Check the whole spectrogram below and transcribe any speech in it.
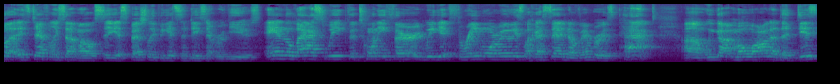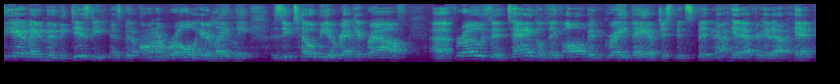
but it's definitely something I will see, especially if it gets some decent reviews. And the last week, the 23rd, we get three more movies. Like I said, November is packed. Um, we got Moana, the Disney animated movie. Disney has been on a roll here lately. Zootopia, Wreck-It Ralph, uh, Frozen, Tangled, they've all been great. They have just been spitting out hit after hit after hit,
